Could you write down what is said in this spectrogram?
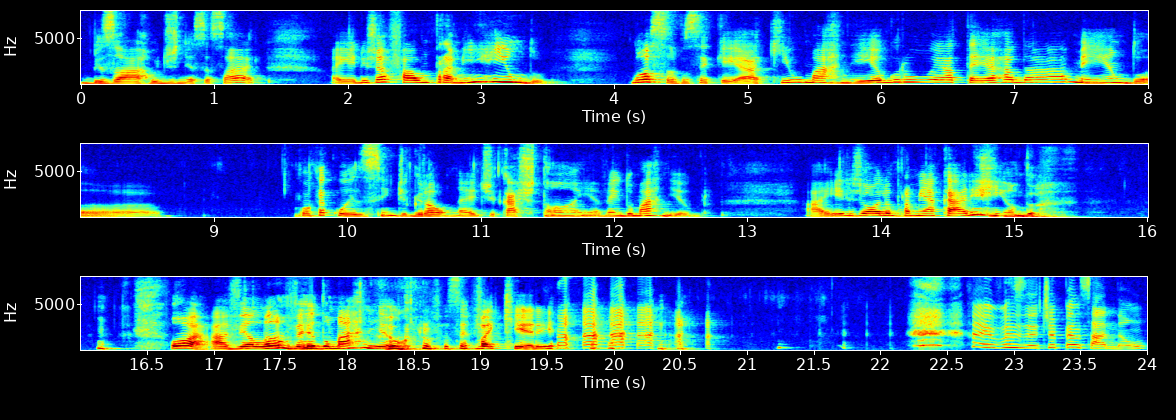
bizarro, desnecessário. Aí eles já falam para mim rindo. Nossa, você quer aqui o Mar Negro é a terra da amêndoa, qualquer coisa assim de grão, né, de castanha, vem do Mar Negro. Aí eles olham para minha cara e rindo. Ó, oh, a avelã veio do Mar Negro, você vai querer? Aí você, eu pensar, não.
